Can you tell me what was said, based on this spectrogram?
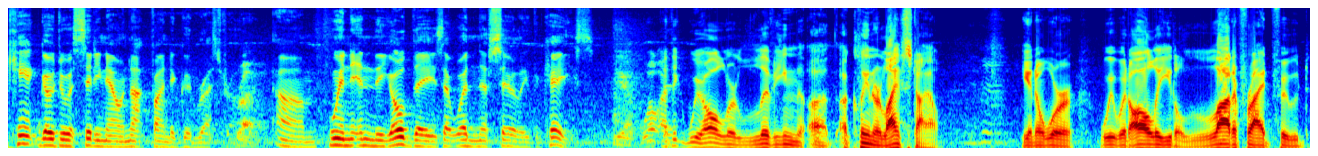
can't go to a city now and not find a good restaurant. Right. Um, when in the old days that wasn't necessarily the case. Yeah, well, I think we all are living a, a cleaner lifestyle. You know, where we would all eat a lot of fried food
